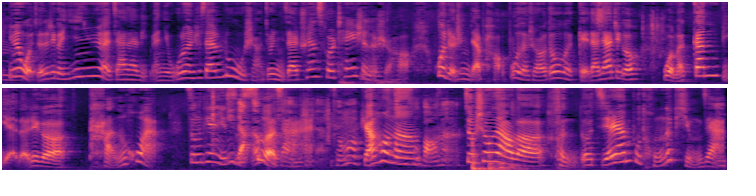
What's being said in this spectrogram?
因为我觉得这个音乐加在里面，你无论是在路上，就是你在 transportation 的时候，或者是你在跑步的时候，都会给大家这个我们干瘪的这个谈话增添一丝色彩。然后呢，就收到了很多截然不同的评价。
